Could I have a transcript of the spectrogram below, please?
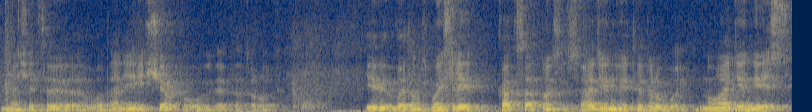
значит, э, вот они исчерпывают этот род. И в этом смысле, как соотносится один вид и другой? Ну, один есть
